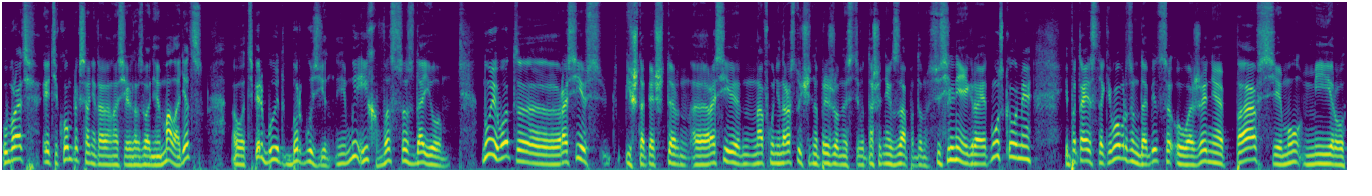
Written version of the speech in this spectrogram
убрать эти комплексы, они тогда носили название «Молодец», вот, теперь будет «Баргузин», и мы их воссоздаем. Ну и вот э, Россия, пишет опять Штерн, э, Россия на фоне нарастущей напряженности в отношениях с Западом все сильнее играет мускулами и пытается таким образом добиться уважения по всему миру.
